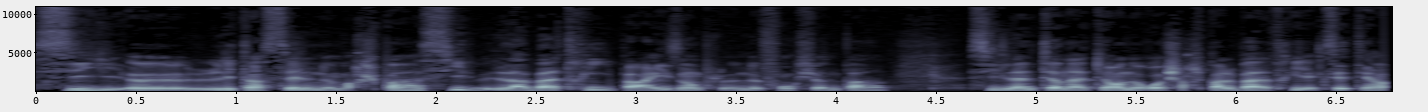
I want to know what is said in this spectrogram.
si l'étincelle ne marche pas, si la batterie, par exemple, ne fonctionne pas, si l'alternateur ne recharge pas la batterie, etc.,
